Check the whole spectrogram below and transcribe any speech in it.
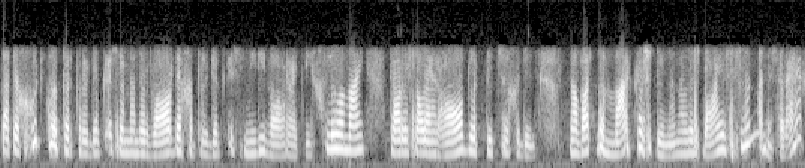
dat 'n goedkoper produk is 'n minderwaardige produk is nie die waarheid nie. Glo my, daar is al herhaaldelik toetse gedoen. Nou wat bemarkers doen en hulle is baie slim en is reg,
